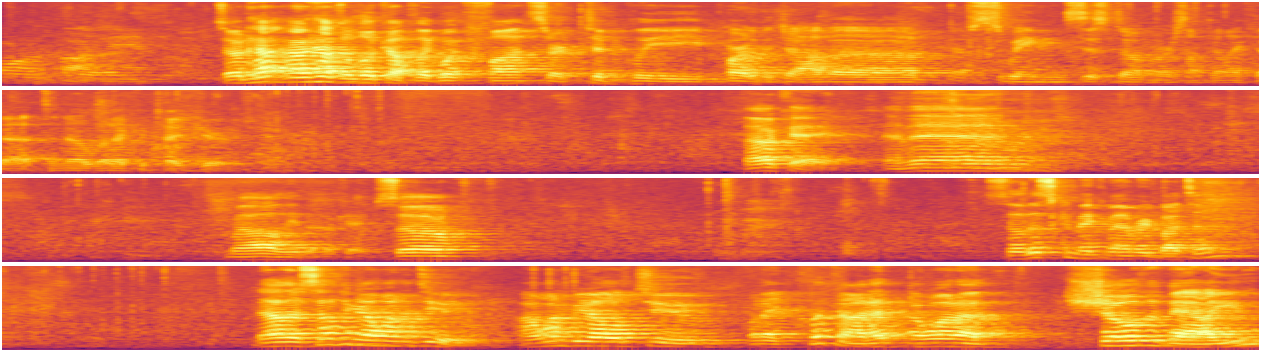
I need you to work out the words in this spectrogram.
font. font name. So ha- I would have to look up like what fonts are typically part of the Java swing system or something like that to know what I could type here. Okay, and then, well, I'll leave that. Okay, so so this can make a memory button. Now there's something I want to do. I want to be able to, when I click on it, I want to show the value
